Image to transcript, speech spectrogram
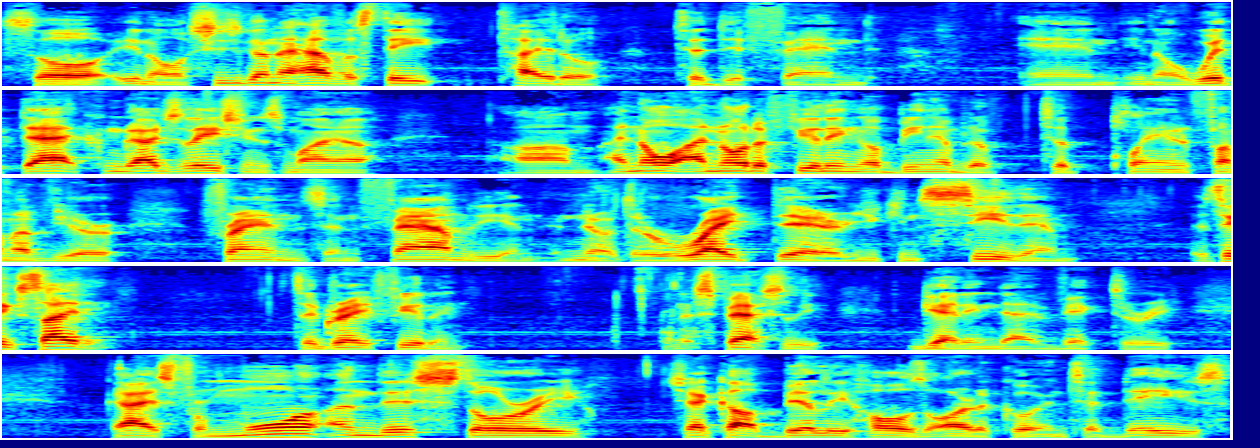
so you know she's gonna have a state title to defend, and you know with that, congratulations, Maya. Um, I know I know the feeling of being able to, to play in front of your friends and family, and you know they're right there. You can see them. It's exciting. It's a great feeling, and especially getting that victory. Guys, for more on this story, Check out Billy Hull's article in today's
